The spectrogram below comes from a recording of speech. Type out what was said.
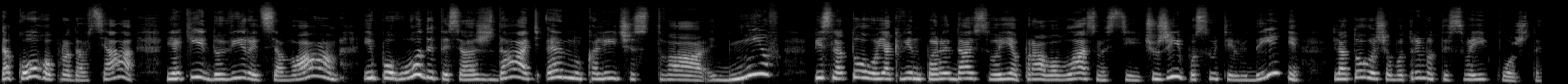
такого продавця, який довіриться вам і погодитеся ждать енну кількість днів після того, як він передасть своє право власності чужій, по суті, людині для того, щоб отримати свої кошти.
